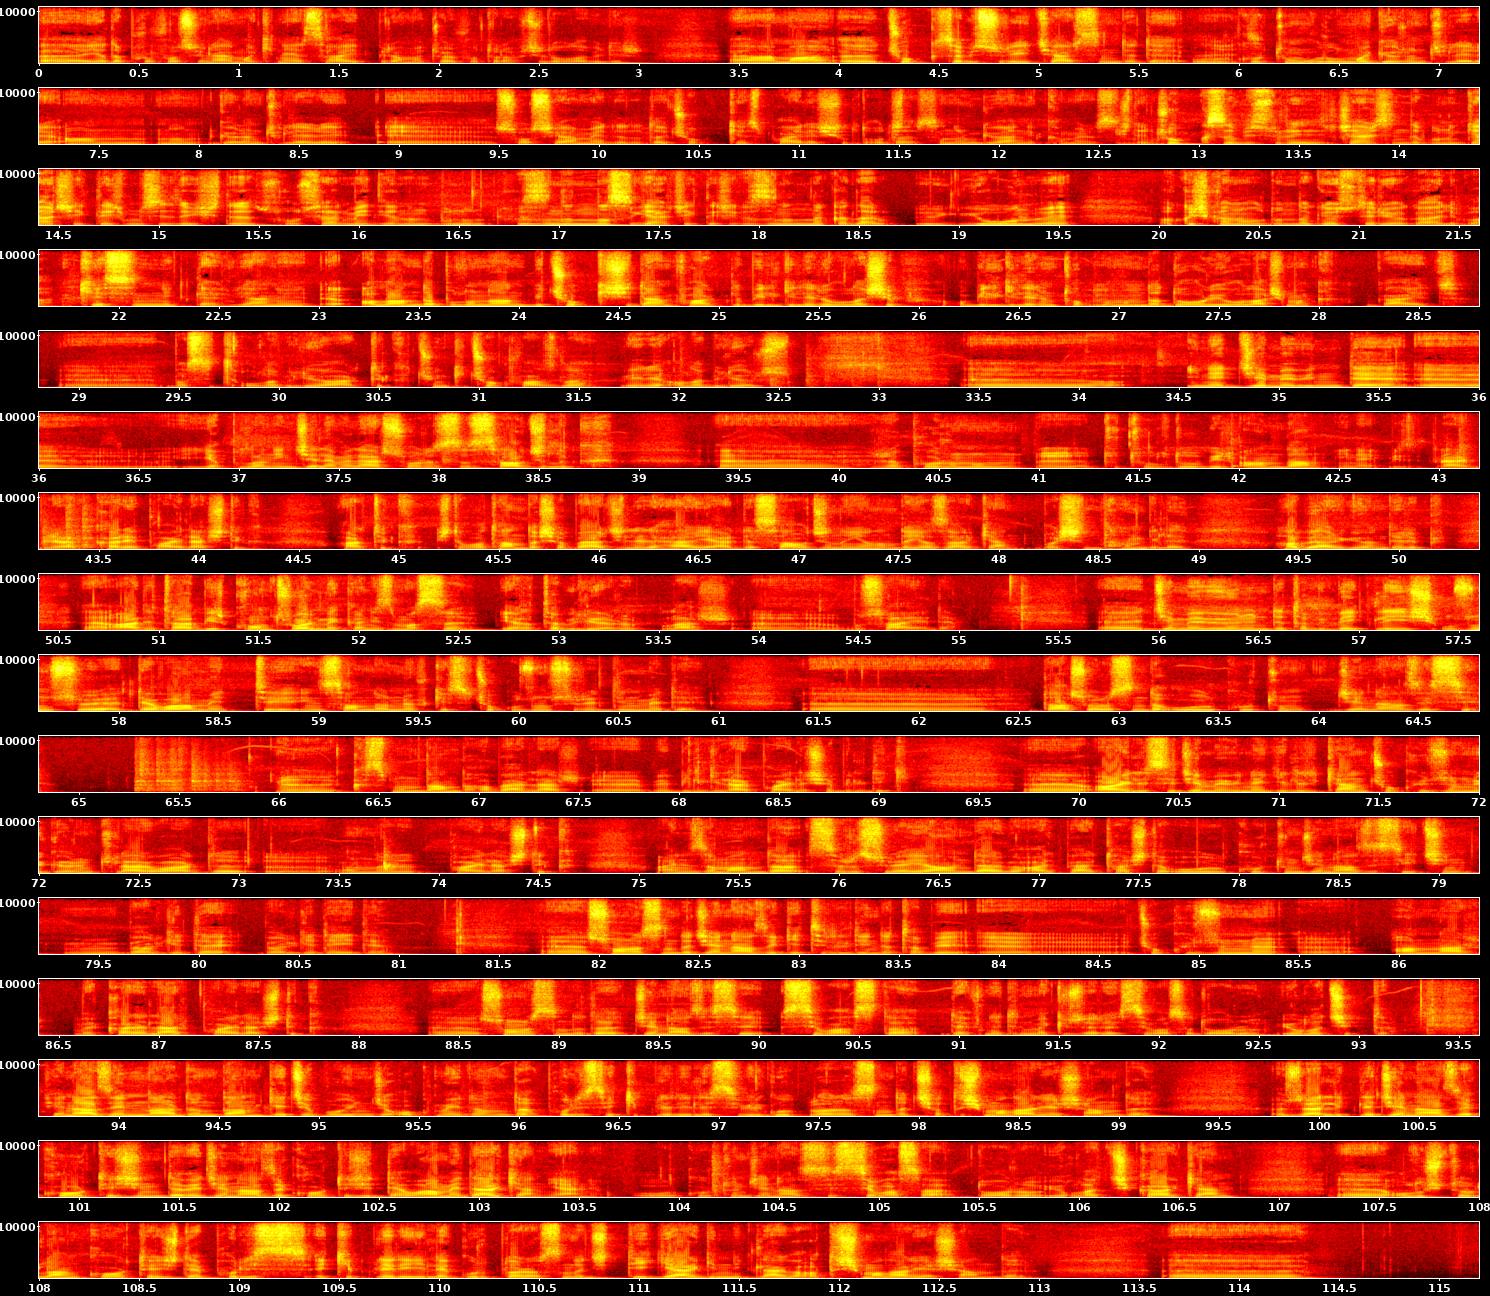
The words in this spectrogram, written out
Ee, ya da profesyonel makineye sahip bir amatör fotoğrafçı da olabilir. Ee, ama e, çok kısa bir süre içerisinde de Uğur Evet. Kurt'un vurulma görüntüleri, anının görüntüleri e, sosyal medyada da çok kez paylaşıldı. O da sanırım güvenlik kamerasından. İşte çok kısa bir süre içerisinde bunun gerçekleşmesi de işte sosyal medyanın bunun hızının nasıl gerçekleşecek, hızının ne kadar e, yoğun ve akışkan olduğunu da gösteriyor galiba. Kesinlikle yani e, alanda bulunan birçok kişiden farklı bilgilere ulaşıp o bilgilerin toplamında doğruya ulaşmak gayet e, basit olabiliyor artık. Çünkü çok fazla veri alabiliyoruz. E, yine cemevinde e, yapılan incelemeler sonrası savcılık e, raporunun e, tutulduğu bir andan yine bizler birer kare paylaştık. Artık işte vatandaş habercileri her yerde savcının yanında yazarken başından bile haber gönderip e, adeta bir kontrol mekanizması yaratabiliyorlar e, bu sayede. E, cemevi önünde tabii bekleyiş uzun süre devam etti. İnsanların öfkesi çok uzun süre dinmedi. Daha sonrasında Uğur Kurt'un cenazesi kısmından da haberler ve bilgiler paylaşabildik. E, ailesi cemevine gelirken çok hüzünlü görüntüler vardı. E, onları paylaştık. Aynı zamanda Sırrı Süreyya Önder ve Alper Taş da Uğur Kurt'un cenazesi için m, bölgede bölgedeydi. E, sonrasında cenaze getirildiğinde tabii e, çok hüzünlü e, anlar ve kareler paylaştık. E, sonrasında da cenazesi Sivas'ta defnedilmek üzere Sivas'a doğru yola çıktı. Cenazenin ardından gece boyunca Ok Meydanı'nda polis ekipleriyle sivil gruplar arasında çatışmalar yaşandı. Özellikle cenaze kortejinde ve cenaze korteji devam ederken yani Uğur Kurt'un cenazesi Sivas'a doğru yola çıkarken e, oluşturulan kortejde polis ekipleriyle gruplar arasında ciddi gerginlikler ve atışmalar yaşandı. E,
